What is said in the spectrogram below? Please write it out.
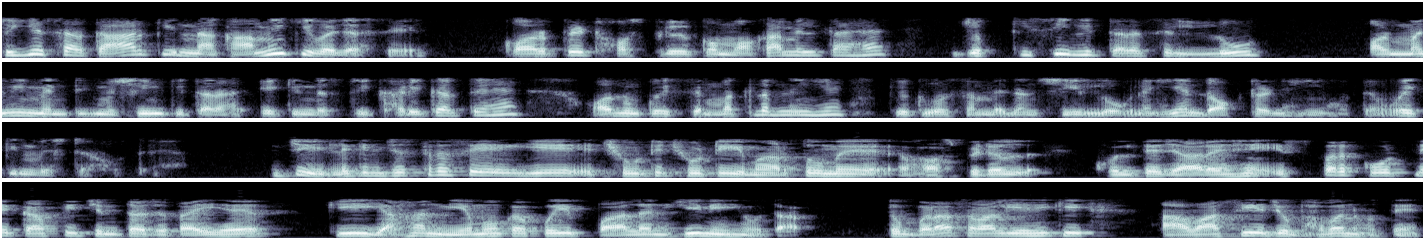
तो ये सरकार की नाकामी की वजह से कॉरपोरेट हॉस्पिटल को मौका मिलता है, जो किसी भी तरह से लूट और मनी मेंटिंग मशीन की तरह एक इंडस्ट्री खड़ी करते हैं, और उनको इससे मतलब नहीं है, क्योंकि वो संवेदनशील लोग नहीं है डॉक्टर नहीं होते वो एक इन्वेस्टर होते हैं। जी, लेकिन जिस तरह से ये छोटी छोटी इमारतों में हॉस्पिटल खुलते जा रहे हैं, इस पर कोर्ट ने काफ़ी चिंता जताई है कि यहाँ नियमों का कोई पालन ही नहीं होता। तो बड़ा सवाल यह है कि आवासीय जो भवन होते हैं,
